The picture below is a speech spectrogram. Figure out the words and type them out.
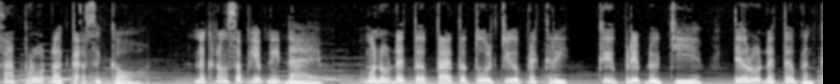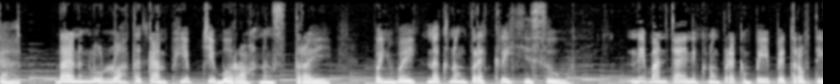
សាបព្រោះដោយកសិករនៅក្នុងសភាពនេះដែរមនុស្សដែលទៅតែទទួលជឿព្រះគ្រីស្ទគឺប្រៀបដូចជាទារកដែលទៅនឹងកើតដែលនឹងលូតលាស់ទៅកាន់ភាពជាបុរសនិងស្ត្រីពេញវ័យនៅក្នុងព្រះគ្រីស្ទយេស៊ូវនេះបានចែងនៅក្នុងព្រះគម្ពីរពេត្រុសទី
